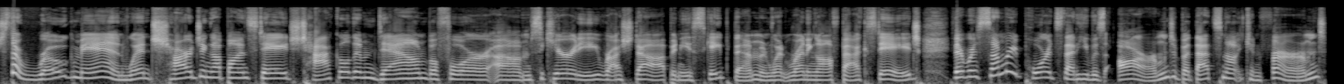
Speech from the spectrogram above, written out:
Just a rogue man went charging up on stage, tackled him down before um, security rushed up and he escaped them and went running off backstage. There were some reports that he was armed, but that's not confirmed.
